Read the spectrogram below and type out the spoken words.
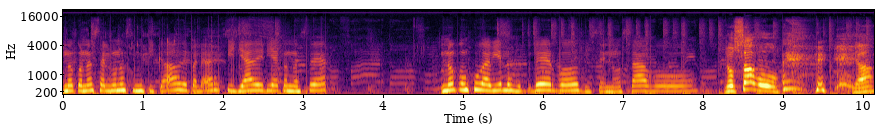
no conoce algunos significados de palabras que ya debería conocer, no conjuga bien los verbos, dice no sabo, No sabo. ya.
